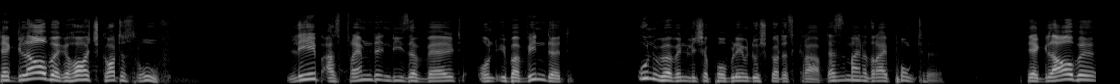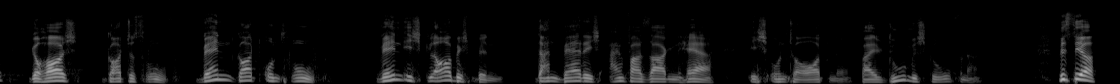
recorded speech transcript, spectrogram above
Der Glaube gehorcht Gottes Ruf. Leb als Fremde in dieser Welt und überwindet unüberwindliche Probleme durch Gottes Kraft. Das sind meine drei Punkte. Der Glaube gehorcht Gottes Ruf. Wenn Gott uns ruft, wenn ich gläubig bin, dann werde ich einfach sagen, Herr, ich unterordne, weil du mich gerufen hast. Wisst ihr,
